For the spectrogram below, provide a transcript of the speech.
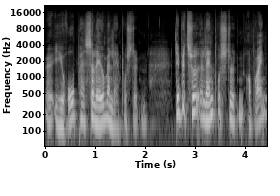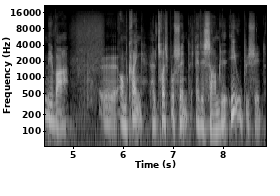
øh, i Europa, så lavede man landbrugsstøtten. Det betød, at landbrugsstøtten oprindeligt var øh, omkring 50 procent af det samlede EU-budget.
